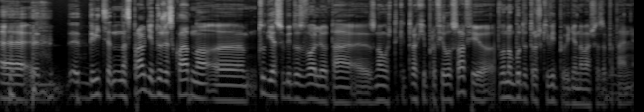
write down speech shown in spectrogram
Е, дивіться, насправді дуже складно. Тут я собі дозволю, та знову ж таки, трохи про філософію. Воно буде трошки відповіддю на ваше запитання.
